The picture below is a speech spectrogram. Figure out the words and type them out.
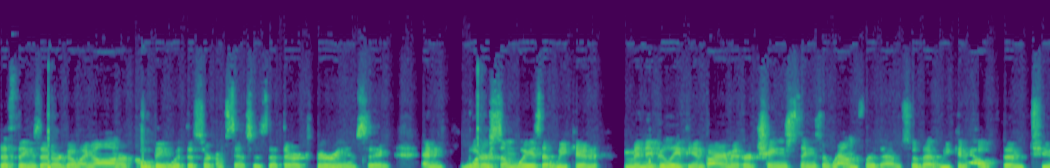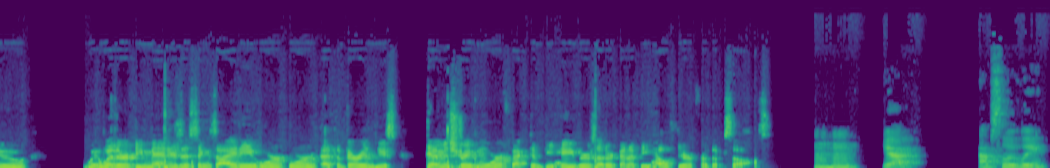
the things that are going on or coping with the circumstances that they're experiencing. And what are some ways that we can manipulate the environment or change things around for them so that we can help them to, whether it be manage this anxiety or, or at the very least, demonstrate more effective behaviors that are going to be healthier for themselves. Mm-hmm. Yeah, absolutely.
